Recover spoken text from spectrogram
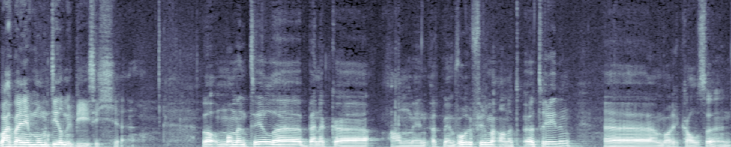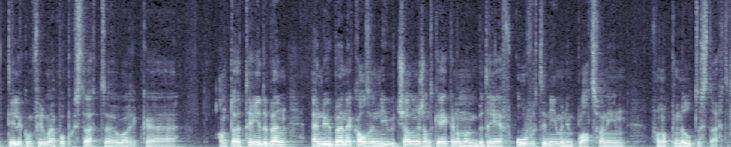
Waar ben je momenteel mee bezig? Wel, momenteel uh, ben ik uh, aan mijn, uit mijn vorige firma aan het uittreden. Uh, waar ik als een telecomfirma heb opgestart, waar ik aan het uittreden ben. En nu ben ik als een nieuwe challenge aan het kijken om een bedrijf over te nemen in plaats van een van op nul te starten.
